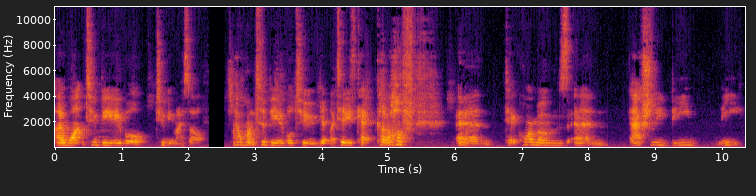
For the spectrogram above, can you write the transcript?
I want to be able to be myself. I want to be able to get my titties cut off and take hormones and actually be me.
